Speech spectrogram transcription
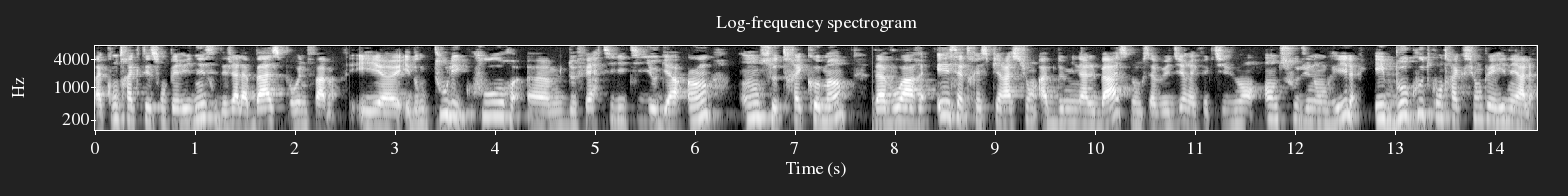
bah, contracter son périnée, c'est déjà la base pour une femme. Et, donc, tous les cours de Fertility Yoga 1 ont ce trait commun d'avoir et cette respiration abdominale basse, donc ça veut dire effectivement en dessous du nombril, et beaucoup de contractions périnéales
